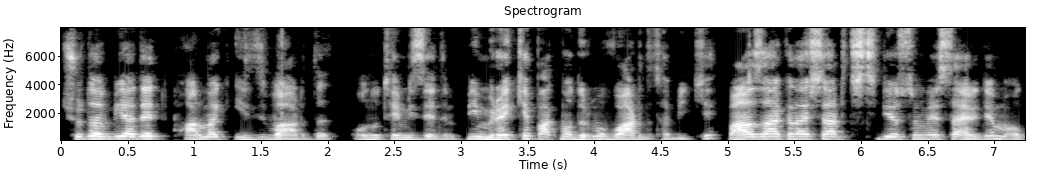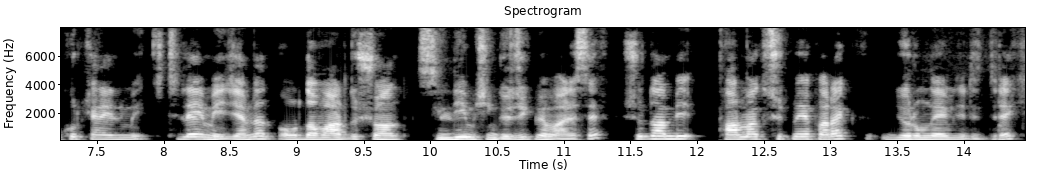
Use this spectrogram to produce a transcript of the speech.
Şurada bir adet parmak izi vardı. Onu temizledim. Bir mürekkep akma durumu vardı tabii ki. Bazı arkadaşlar çitiliyorsun vesaire diyor ama okurken elimi çitileyemeyeceğimden orada vardı. Şu an sildiğim için gözükmüyor maalesef. Şuradan bir parmak sürtme yaparak yorumlayabiliriz direkt.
